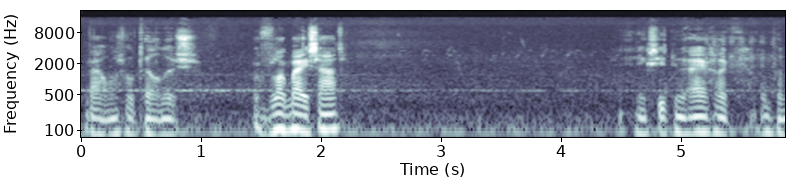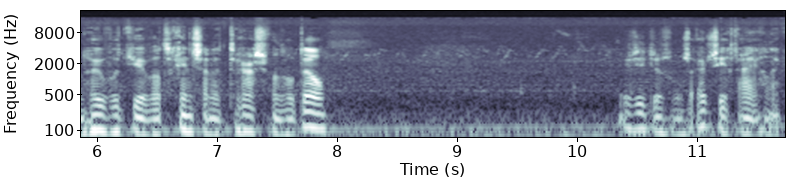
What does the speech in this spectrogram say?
Waar ons hotel dus vlakbij staat. En ik zit nu eigenlijk op een heuveltje wat grenst aan het terras van het hotel. Hier zit dus ons uitzicht eigenlijk.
